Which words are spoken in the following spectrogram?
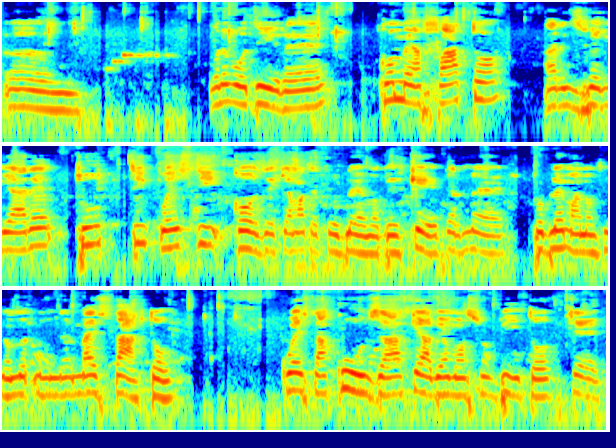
ehm, volevo dire come ha fatto a risvegliare tutte queste cose chiamate problema perché per me problema non, non, è mai stato questa accusa che abbiamo subito che,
